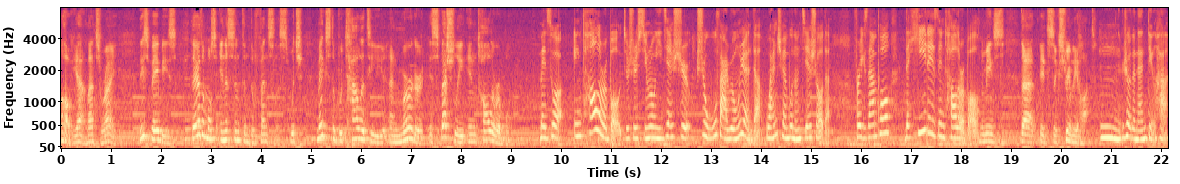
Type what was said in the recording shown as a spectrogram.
Oh, yeah, that's right. These babies, they're the most innocent and defenseless, which makes the brutality and murder especially intolerable. 没错，intolerable 就是形容一件事是无法容忍的，完全不能接受的。 For example, the heat is intolerable. It means that it's extremely hot. 嗯，热的难顶哈。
